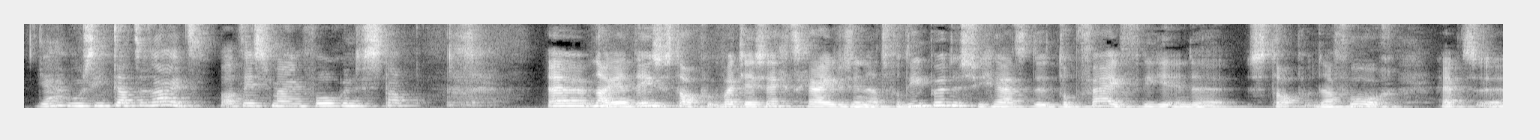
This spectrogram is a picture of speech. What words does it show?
ja, hoe ziet dat eruit? Wat is mijn volgende stap? Eh, nou ja, in deze stap, wat jij zegt, ga je dus inderdaad verdiepen. Dus je gaat de top 5 die je in de stap daarvoor hebt eh,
